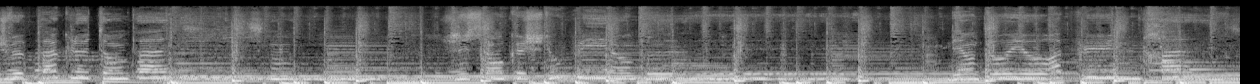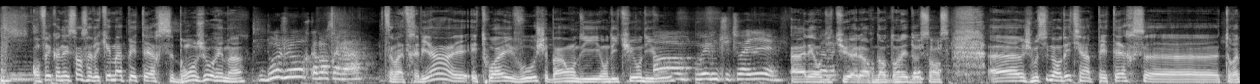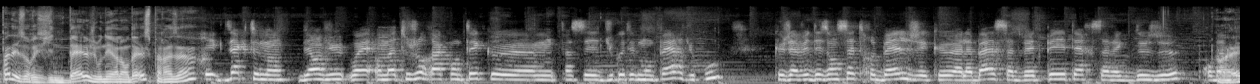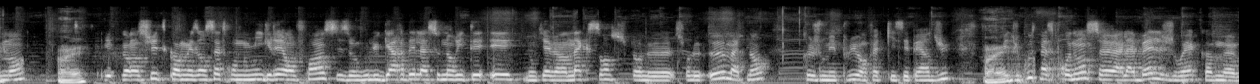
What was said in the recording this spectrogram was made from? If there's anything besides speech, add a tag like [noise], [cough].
je veux pas que le temps passe. Je sens que je t'oublie un peu. On fait connaissance avec Emma Peters. Bonjour Emma. Bonjour, comment ça va Ça va très bien. Et, et toi et vous Je sais pas, on dit, on dit tu, on dit vous Oh, vous pouvez me tutoyer. Allez, on Ça dit tu alors, dans, dans les deux sens. [laughs] Euh, je me suis demandé, tiens, Peters, euh, t'aurais pas des origines belges ou néerlandaises par hasard? Exactement, bien vu. Ouais, on m'a toujours raconté que, euh, enfin, c'est du côté de mon père, du coup, que j'avais des ancêtres belges et que à la base, ça devait être Peters avec deux E, probablement. Ouais. Et qu'ensuite, quand mes ancêtres ont migré en France, ils ont voulu garder la sonorité E. Donc il y avait un accent sur le, sur le E maintenant, que je mets plus en fait, qui s'est perdu. Et du coup, ça se prononce euh, à la belge, ouais, comme. euh,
